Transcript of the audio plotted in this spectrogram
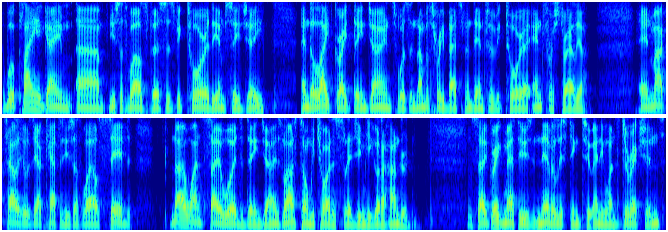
We were playing a game, um, New South Wales versus Victoria, the MCG, and the late great Dean Jones was the number three batsman then for Victoria and for Australia. And Mark Taylor, who was our captain of New South Wales, said, "No one say a word to Dean Jones. Last time we tried to sledge him, he got hundred. So Greg Matthews never listening to anyone's directions.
